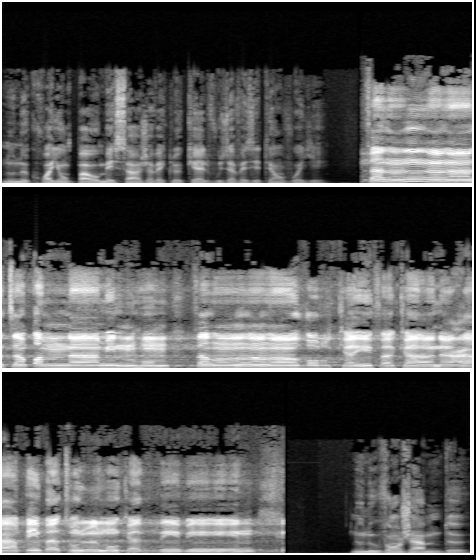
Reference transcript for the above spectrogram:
Nous ne croyons pas au message avec lequel vous avez été envoyés. فانتقمنا منهم فانظر كيف كان عاقبة المكذبين Nous nous vengeâmes d'eux.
